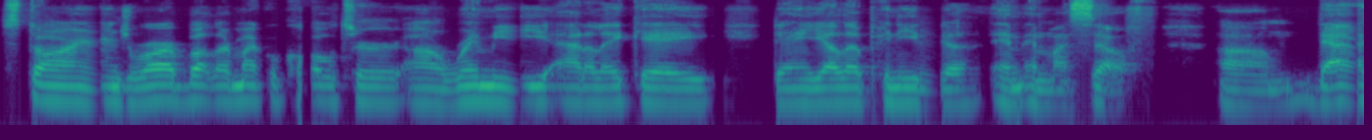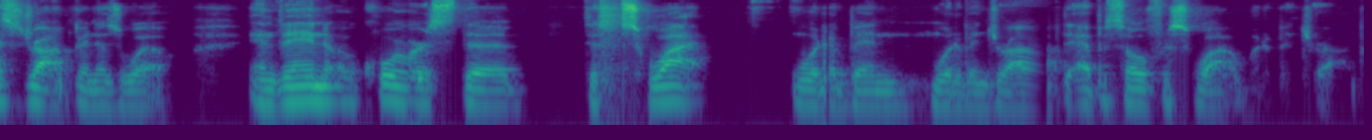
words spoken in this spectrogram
starring Gerard Butler, Michael Colter, uh, Remi Adeleke, Daniela Pineda, and, and myself. Um, that's dropping as well. And then of course the the SWAT would have been would have been dropped. The episode for SWAT would have been dropped.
